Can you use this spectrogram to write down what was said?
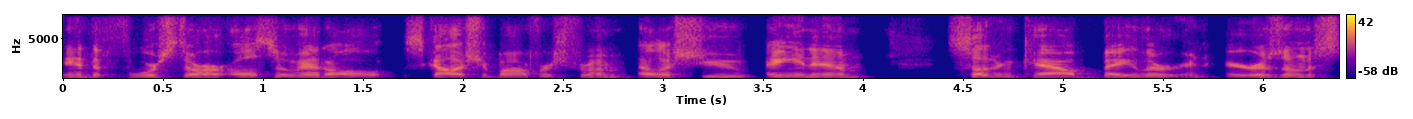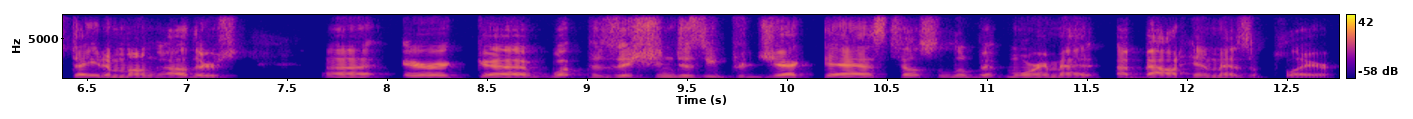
and a four star. Also had all scholarship offers from LSU, A&M, Southern Cal, Baylor, and Arizona State, among others. Uh, Eric, uh, what position does he project as? Tell us a little bit more about him as a player.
